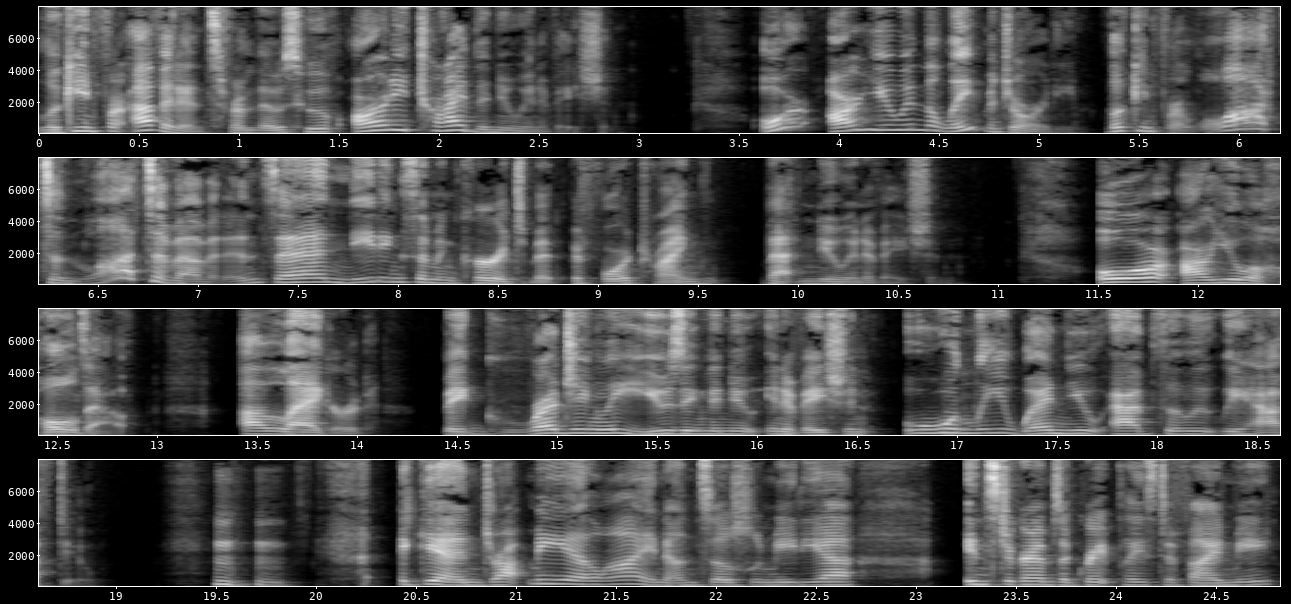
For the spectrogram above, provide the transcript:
looking for evidence from those who have already tried the new innovation? Or are you in the late majority, looking for lots and lots of evidence and needing some encouragement before trying that new innovation? Or are you a holdout, a laggard, begrudgingly using the new innovation only when you absolutely have to? Again, drop me a line on social media. Instagram's a great place to find me,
